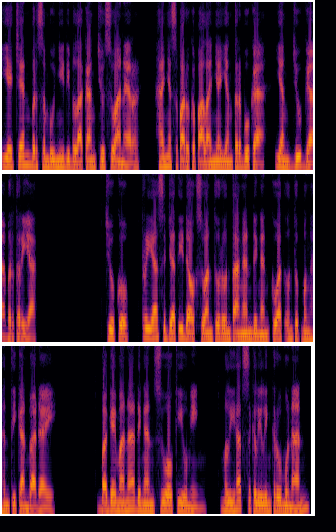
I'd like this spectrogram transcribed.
Ye Chen bersembunyi di belakang Chu Suaner, hanya separuh kepalanya yang terbuka, yang juga berteriak. Cukup, pria sejati Daoxuan turun tangan dengan kuat untuk menghentikan badai. Bagaimana dengan Suo Qiuming? Melihat sekeliling kerumunan,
